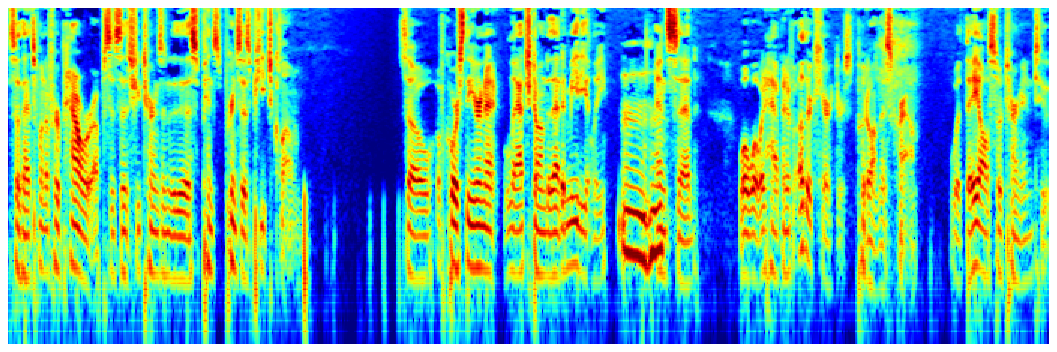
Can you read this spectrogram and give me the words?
So that's one of her power ups is that she turns into this Pin- Princess Peach clone. So of course the internet latched onto that immediately and said, "Well, what would happen if other characters put on this crown? Would they also turn into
